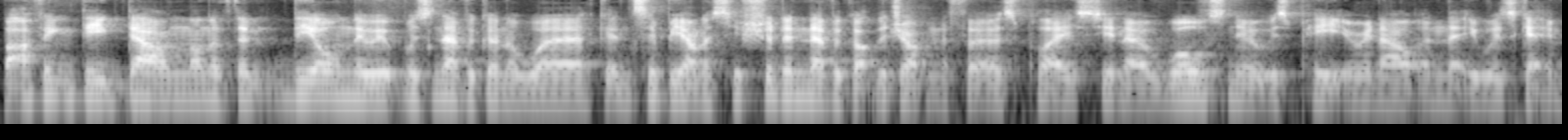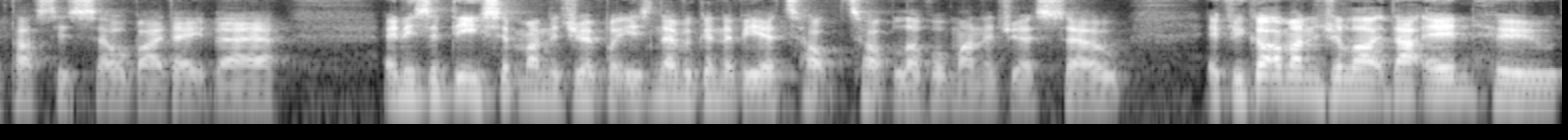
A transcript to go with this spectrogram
But I think deep down, none of them, they all knew it was never going to work. And to be honest, he should have never got the job in the first place. You know, Wolves knew it was petering out and that he was getting past his sell by date there. And he's a decent manager, but he's never going to be a top, top level manager. So if you've got a manager like that in who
